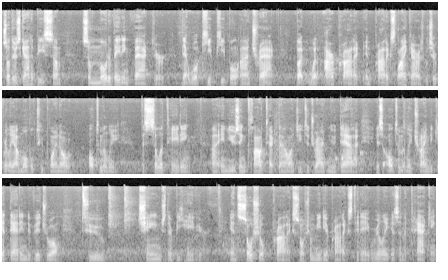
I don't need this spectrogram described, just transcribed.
So there's got to be some some motivating factor that will keep people on track. But what our product and products like ours, which are really our Mobile 2.0, ultimately facilitating uh, and using cloud technology to drive new data, is ultimately trying to get that individual to change their behavior. And social products, social media products today really isn't attacking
